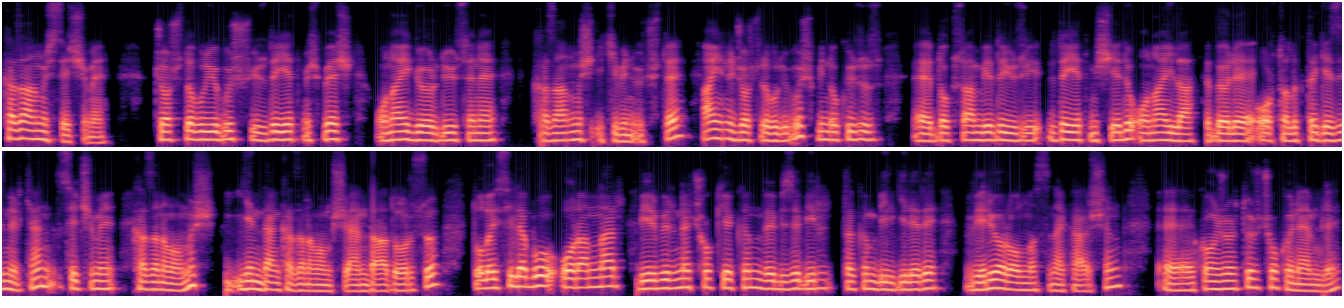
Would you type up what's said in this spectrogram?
kazanmış seçimi. George W. Bush %75 onay gördüğü sene kazanmış 2003'te. Aynı George W. Bush 1991'de %77 onayla böyle ortalıkta gezinirken seçimi kazanamamış. Yeniden kazanamamış yani daha doğrusu. Dolayısıyla bu oranlar birbirine çok yakın ve bize bir takım bilgileri veriyor olmasına karşın e, konjonktür çok önemli.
